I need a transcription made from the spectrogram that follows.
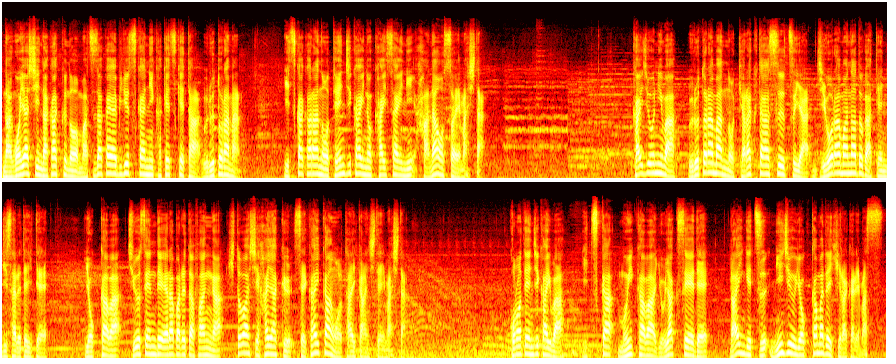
名古屋市中区の松坂屋美術館に駆けつけたウルトラマン。5日からの展示会の開催に花を添えました。会場にはウルトラマンのキャラクタースーツやジオラマなどが展示されていて4日は抽選で選ばれたファンが一足早く世界観を体感していました。この展示会は5日6日は予約制で来月24日まで開かれます。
